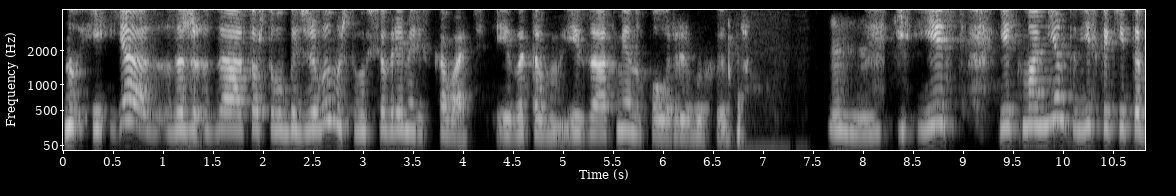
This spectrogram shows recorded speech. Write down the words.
Ну, и я за, за то, чтобы быть живым, и чтобы все время рисковать. И в этом и за отмену полуролевых игр. Угу. Есть, есть моменты, есть какие-то,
